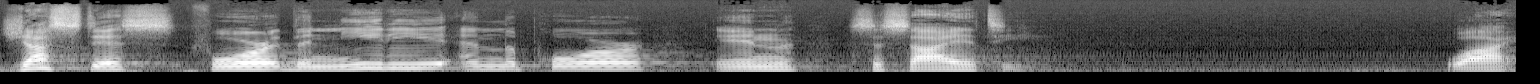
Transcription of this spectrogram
justice for the needy and the poor in society. Why?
